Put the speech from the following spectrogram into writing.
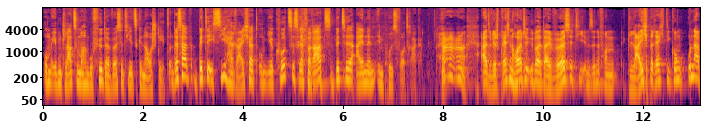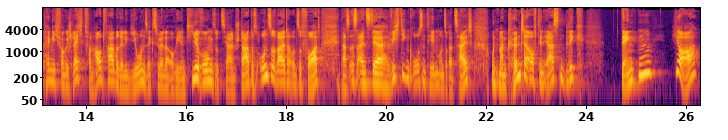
um eben klarzumachen, wofür Diversity jetzt genau steht. Und deshalb bitte ich Sie, Herr Reichert, um Ihr kurzes Referat, bitte einen Impulsvortrag. Also, wir sprechen heute über Diversity im Sinne von Gleichberechtigung, unabhängig von Geschlecht, von Hautfarbe, Religion, sexueller Orientierung, sozialem Status und so weiter und so fort. Das ist eines der wichtigen großen Themen unserer Zeit. Und man könnte auf den ersten Blick denken, ja,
